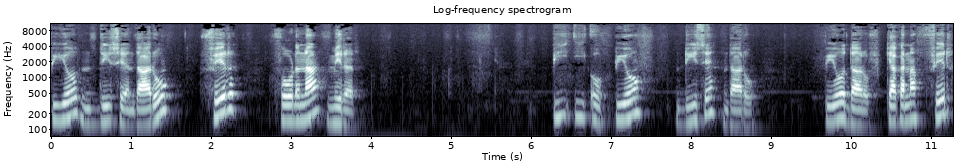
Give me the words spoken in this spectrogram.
पियो दी से दारू, फिर फोड़ना मिरर। पीईओ, पियो डी से दारू। पियो, दारू, क्या करना? फिर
